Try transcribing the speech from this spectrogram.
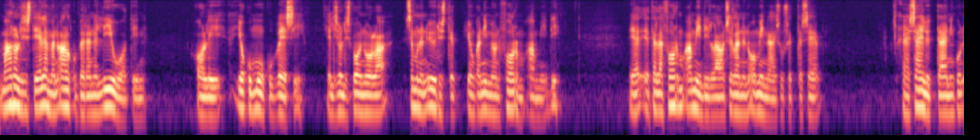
mahdollisesti elämän alkuperäinen liuotin oli joku muu kuin vesi. Eli se olisi voinut olla semmoinen yhdiste, jonka nimi on formamidi. Ja, ja tällä formamidilla on sellainen ominaisuus, että se säilyttää niin kuin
